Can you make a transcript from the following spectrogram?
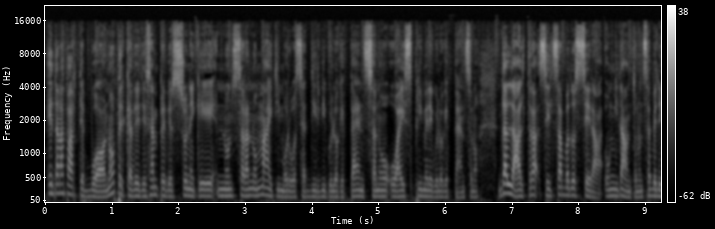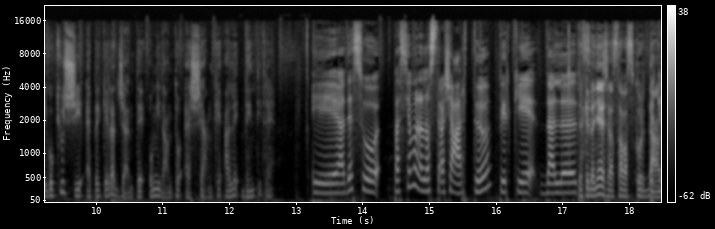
E da una parte è buono perché avrete sempre persone che non saranno mai timorose a dirvi quello che pensano o a esprimere quello che pensano. Dall'altra, se il sabato sera ogni tanto non sapete con chi uscì è perché la gente ogni tanto esce anche alle 23. E adesso passiamo alla nostra chart perché dal... Perché Daniele se la stava scordando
